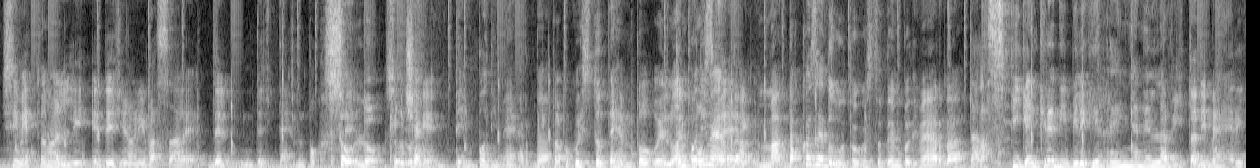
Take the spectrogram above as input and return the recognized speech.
si mettono lì e decidono di passare del, del tempo. Solo, Se- che c'è che un tempo di merda. è proprio questo tempo, quello tempo di atmosferico. merda. Ma da cosa è dovuto questo tempo di merda? Dalla sfiga incredibile che regna nella vita di Mary.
